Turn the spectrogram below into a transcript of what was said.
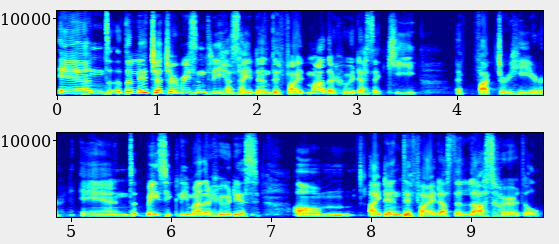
And the literature recently has identified motherhood as a key factor here. And basically, motherhood is um, identified as the last hurdle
